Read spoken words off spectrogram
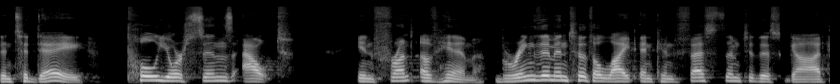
then today pull your sins out in front of Him, bring them into the light, and confess them to this God,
